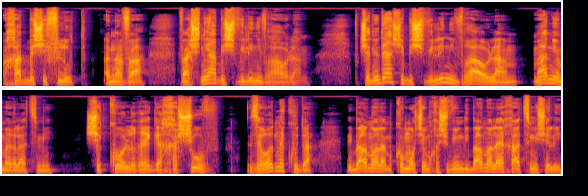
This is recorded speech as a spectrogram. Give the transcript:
אחת בשפלות, ענווה, והשנייה בשבילי נברא העולם. וכשאני יודע שבשבילי נברא העולם, מה אני אומר לעצמי? שכל רגע חשוב, זה עוד נקודה. דיברנו על המקומות שהם חשובים, דיברנו על הערך העצמי שלי,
